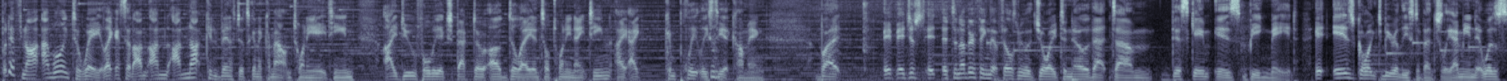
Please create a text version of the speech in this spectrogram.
but if not, I'm willing to wait. Like I said, I'm I'm I'm not convinced it's going to come out in 2018. I do fully expect a, a delay until 2019. I, I completely see it coming, but it, it just it, it's another thing that fills me with joy to know that um, this game is being made. It is going to be released eventually. I mean, it was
